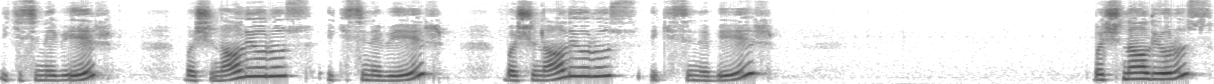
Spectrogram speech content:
ikisine bir. başına alıyoruz. ikisini bir. Başına alıyoruz. ikisini bir. Başına alıyoruz.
